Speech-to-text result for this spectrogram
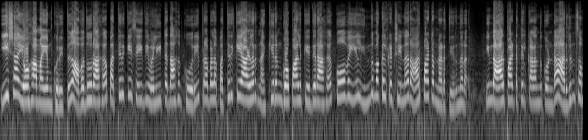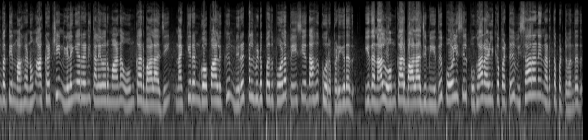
ஈஷா யோகா மையம் குறித்து அவதூறாக பத்திரிகை செய்தி வெளியிட்டதாக கூறி பிரபல பத்திரிகையாளர் நக்கீரன் கோபாலுக்கு எதிராக கோவையில் இந்து மக்கள் கட்சியினர் ஆர்ப்பாட்டம் நடத்தியிருந்தனர். இந்த ஆர்ப்பாட்டத்தில் கலந்து கொண்ட அர்ஜுன் சம்பத்தின் மகனும் அக்கட்சியின் இளைஞரணி தலைவருமான ஓம்கார் பாலாஜி நக்கீரன் கோபாலுக்கு மிரட்டல் விடுப்பது போல பேசியதாக கூறப்படுகிறது. இதனால் ஓம்கார் பாலாஜி மீது போலீசில் புகார் அளிக்கப்பட்டு விசாரணை நடத்தப்பட்டு வந்தது.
